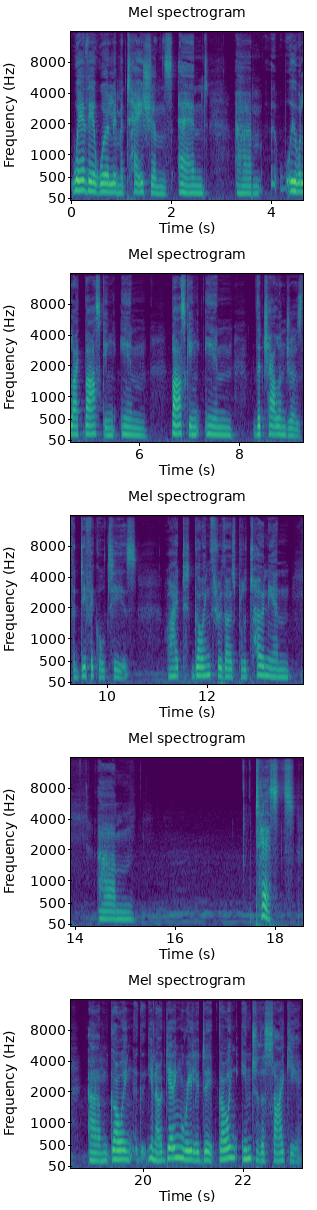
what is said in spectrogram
where there were limitations and um, we were like basking in basking in the challenges the difficulties right? Going through those plutonian um, tests um, going you know getting really deep going into the psyche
